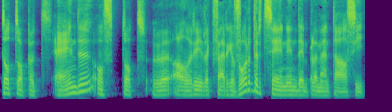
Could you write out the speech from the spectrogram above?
tot op het einde of tot we al redelijk ver gevorderd zijn in de implementatie.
